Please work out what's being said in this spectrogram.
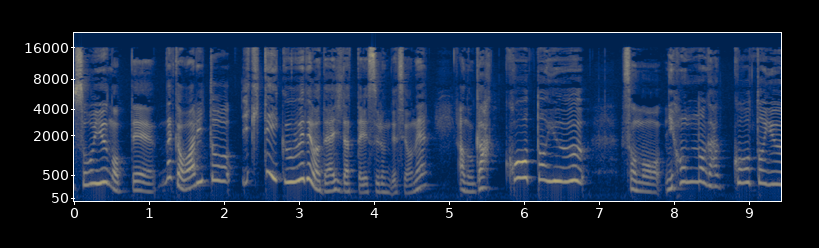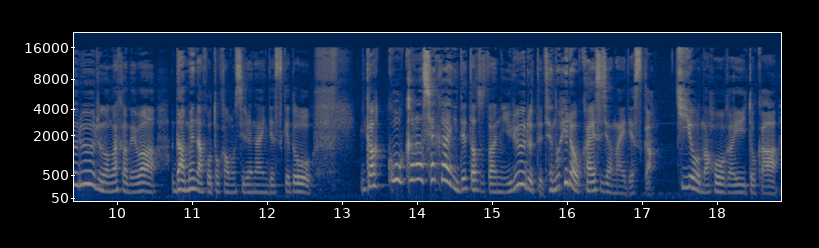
そういうのってなんか割と生きていく上では大事だったりするんですよね。あの学校というその日本の学校というルールの中ではダメなことかもしれないんですけど学校から社会に出た途端にルールって手のひらを返すじゃないですか。器用な方がいいとか、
